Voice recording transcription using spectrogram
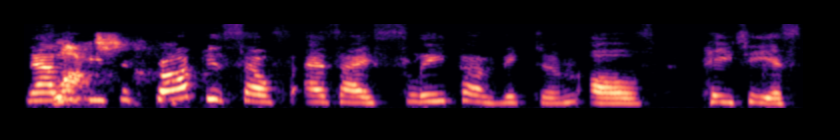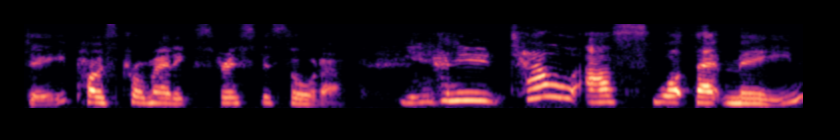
Now, look, you described yourself as a sleeper victim of PTSD, post traumatic stress disorder. Yes. Can you tell us what that means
